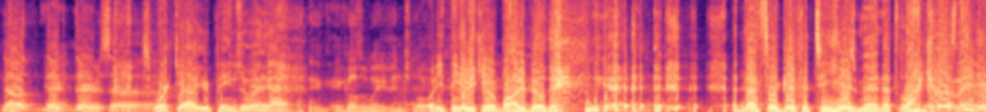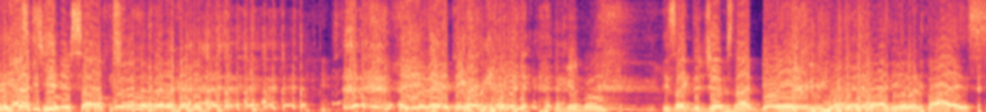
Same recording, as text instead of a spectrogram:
No, there, Yeah, no. there's just a work out your pains away. out. It it goes away eventually. What do you think I became a bodybuilder? I've done so good for two years, man. That's a lot of I ghosting mean, for the you past asking for year. yourself, bro? Are you, everything okay? You good, bro? He's like, the gym's not doing it anymore. Bro, I need advice.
